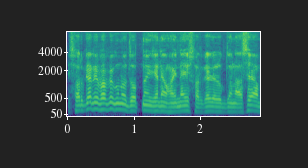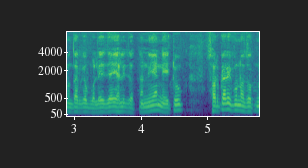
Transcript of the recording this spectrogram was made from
সরকারিভাবে কোনো যত্ন এখানে হয় নাই। সরকারি লোকজন আসে, আমাদেরকে বলে যায়, খালি যত্ন নিয়ে এইটুক। সরকারি কোনো যত্ন,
